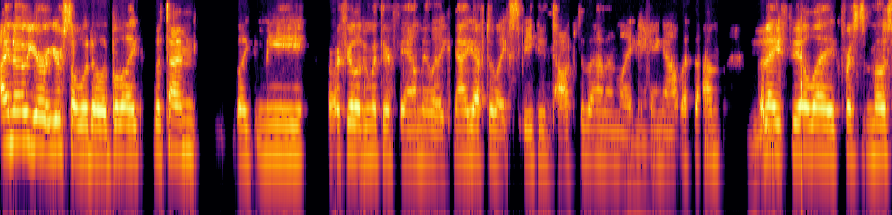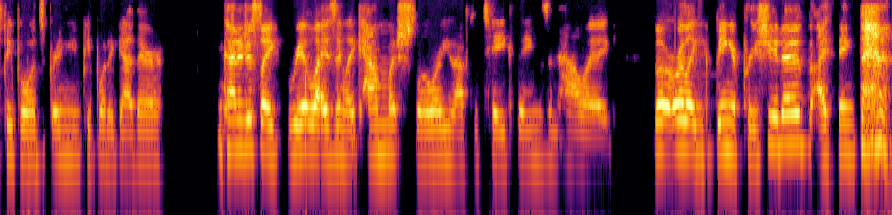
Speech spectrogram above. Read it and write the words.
I know you're you're solo but like the time like me or if you're living with your family like now you have to like speak and talk to them and like mm. hang out with them mm. but i feel like for most people it's bringing people together and kind of just like realizing like how much slower you have to take things and how like or like being appreciative i think that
